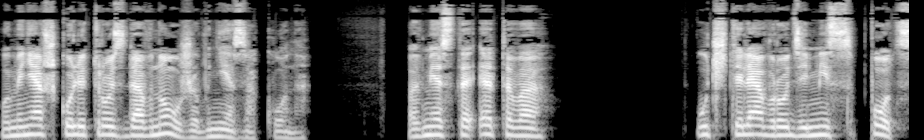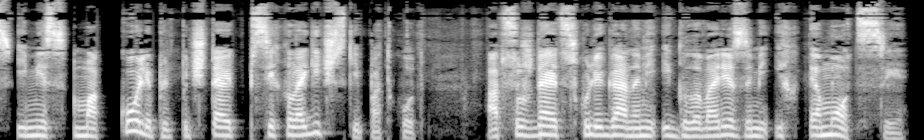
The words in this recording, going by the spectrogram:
У меня в школе трость давно уже вне закона. Вместо этого учителя вроде мисс Потс и мисс Макколи предпочитают психологический подход, обсуждают с хулиганами и головорезами их эмоции,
